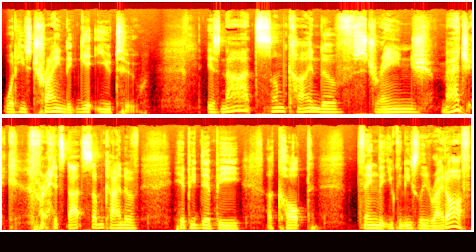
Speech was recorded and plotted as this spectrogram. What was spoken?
what he's trying to get you to, is not some kind of strange magic, right? It's not some kind of hippy dippy occult thing that you can easily write off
